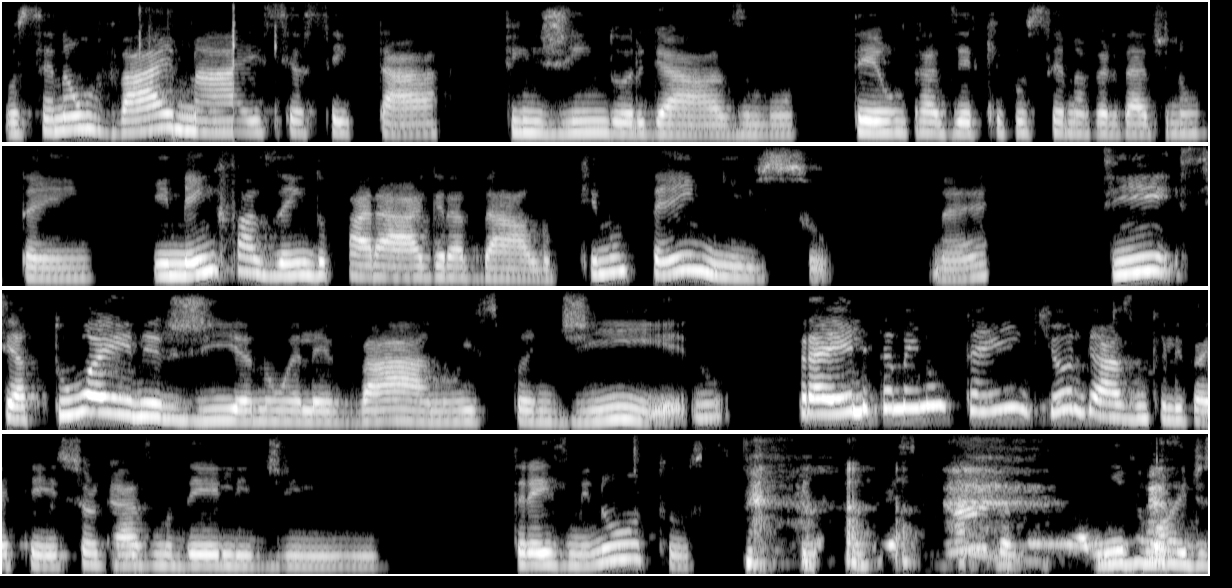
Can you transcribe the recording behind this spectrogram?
Você não vai mais se aceitar fingindo orgasmo, ter um prazer que você na verdade não tem, e nem fazendo para agradá-lo, porque não tem isso, né? Se, se a tua energia não elevar, não expandir, para ele também não tem. Que orgasmo que ele vai ter? Esse orgasmo dele de três minutos, que não acontece nada, o alívio morre de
